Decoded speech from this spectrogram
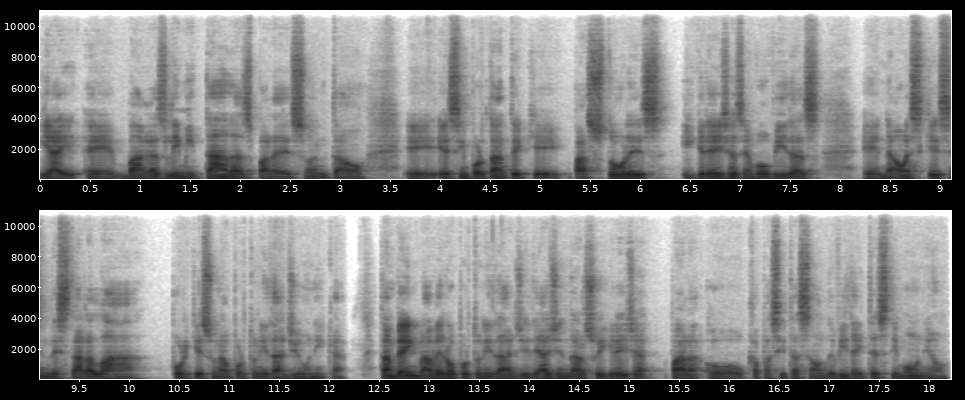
E há eh, vagas limitadas para isso, então eh, é importante que pastores, igrejas envolvidas eh, não esqueçam de estar lá porque é uma oportunidade única. Também vai haver oportunidade de agendar sua igreja para a capacitação de vida e testemunho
